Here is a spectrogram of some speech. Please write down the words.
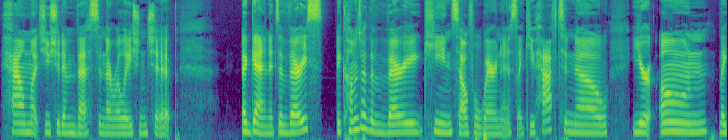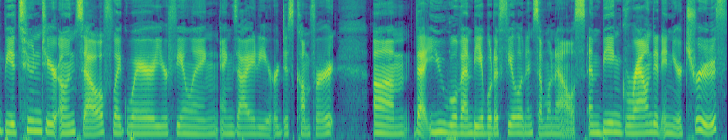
how much you should invest in the relationship. Again, it's a very it comes with a very keen self-awareness. Like you have to know your own like be attuned to your own self, like where you're feeling anxiety or discomfort um, that you will then be able to feel it in someone else and being grounded in your truth,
